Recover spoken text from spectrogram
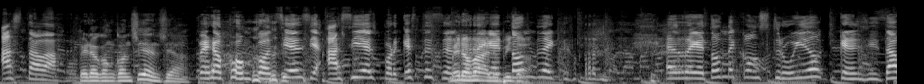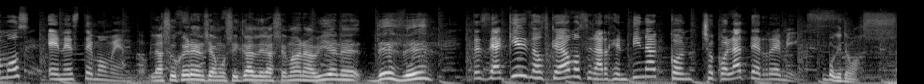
hasta abajo. Pero con conciencia. Pero con conciencia, así es, porque este es el Menos mal, reggaetón de el reggaetón deconstruido que necesitamos en este momento. La sugerencia musical de la semana viene desde Desde aquí nos quedamos en Argentina con Chocolate Remix. un poquito más.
